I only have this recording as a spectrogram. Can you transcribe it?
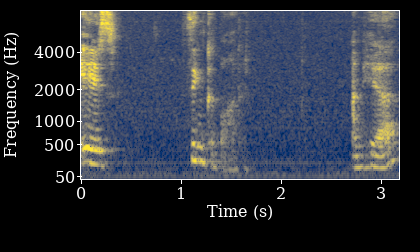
is think about it. I'm here,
